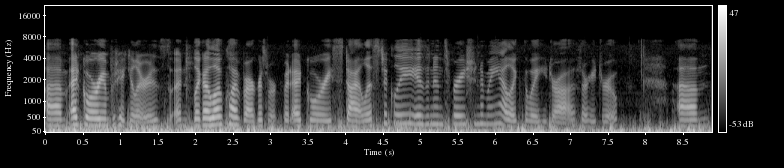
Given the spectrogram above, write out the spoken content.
um, Ed Gorey in particular is and like I love Clive Barker's work, but Ed Gorey stylistically is an inspiration to me. I like the way he draws or he drew. Um,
